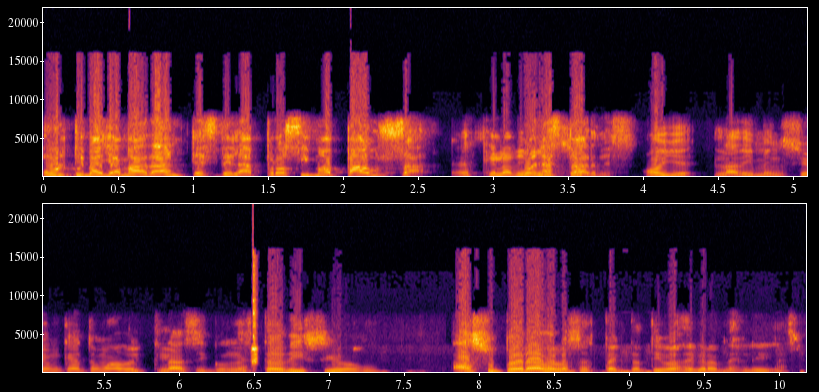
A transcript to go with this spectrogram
Última llamada antes de la próxima pausa. Es que la Buenas tardes. Oye, la dimensión que ha tomado el clásico en esta edición ha superado las expectativas de grandes ligas.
